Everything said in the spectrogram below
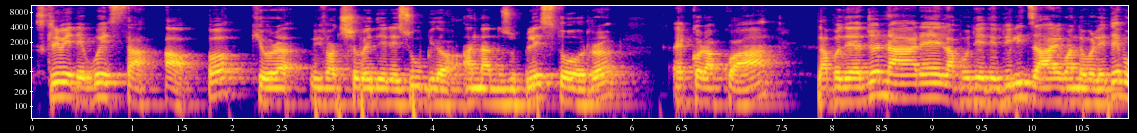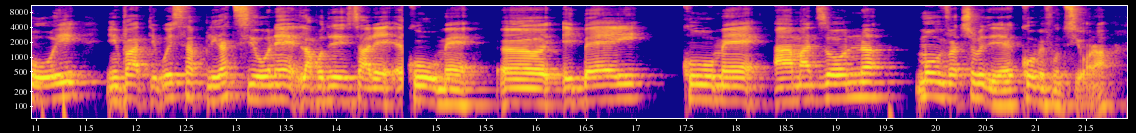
scrivete questa app che ora vi faccio vedere subito andando su play store. Eccola qua la potete aggiornare la potete utilizzare quando volete voi. Infatti questa applicazione la potete usare come uh, ebay come amazon. Ma vi faccio vedere come funziona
